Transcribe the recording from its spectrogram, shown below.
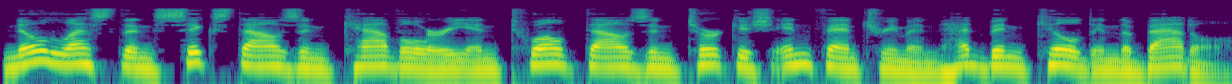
No less than 6,000 cavalry and 12,000 Turkish infantrymen had been killed in the battle.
